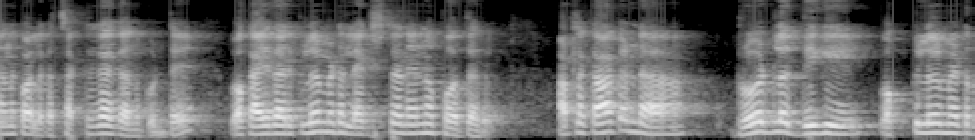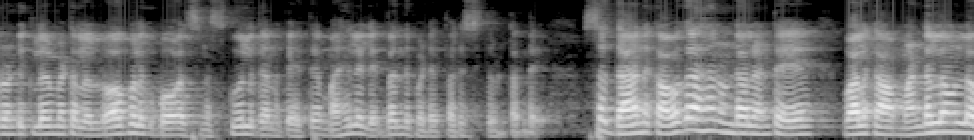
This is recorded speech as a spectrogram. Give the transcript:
కనుక వాళ్ళకి చక్కగా కనుక్కుంటే ఒక ఐదారు కిలోమీటర్లు ఎక్స్ట్రానైనా పోతారు. అట్లా కాకుండా రోడ్లో దిగి ఒక కిలోమీటర్ రెండు కిలోమీటర్ల లోపలికి పోవాల్సిన స్కూల్ కనుక అయితే మహిళలు ఇబ్బంది పడే పరిస్థితి ఉంటుంది. సో దానికి అవగాహన ఉండాలంటే వాళ్ళకి ఆ మండలంలో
